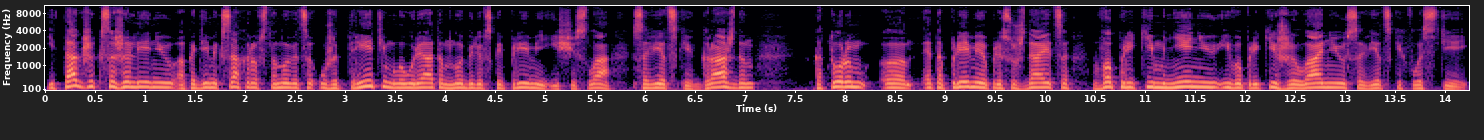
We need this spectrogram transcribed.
И также, к сожалению, академик Сахаров становится уже третьим лауреатом Нобелевской премии из числа советских граждан, которым э, эта премия присуждается вопреки мнению и вопреки желанию советских властей.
